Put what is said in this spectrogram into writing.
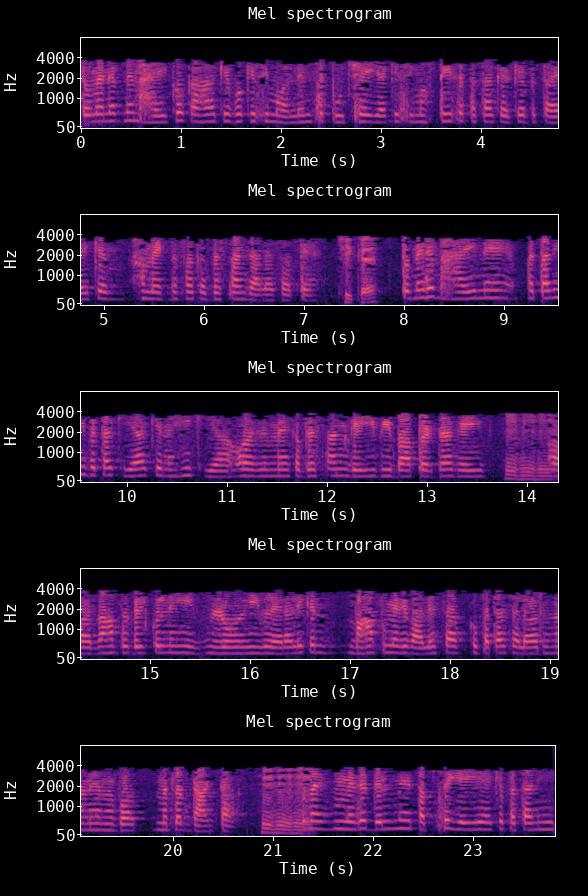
تو میں نے اپنے بھائی کو کہا کہ وہ کسی معلم سے پوچھے یا کسی مفتی سے پتا کر کے بتائے کہ ہم ایک دفعہ قبرستان جانا چاہتے ہیں۔ ٹھیک ہے۔ تو میرے بھائی نے پتہ نہیں پتا کیا کہ نہیں کیا اور میں قبرستان گئی بھی با پردہ گئی اور وہاں پہ بالکل نہیں روئی وغیرہ لیکن وہاں پہ میرے والد صاحب کو پتا چلا اور انہوں نے ہمیں بہت مطلب ڈانٹا۔ تو میں میرے دل میں تب سے یہی ہے کہ پتہ نہیں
